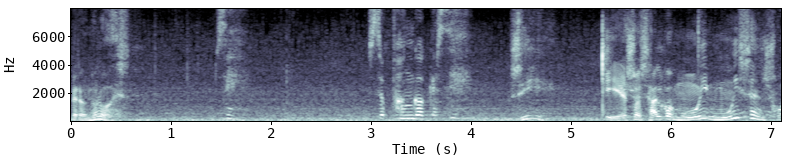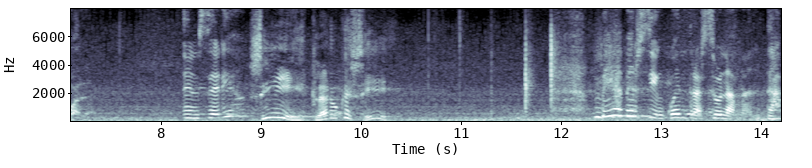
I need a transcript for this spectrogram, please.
pero no lo es. Sí. Supongo que sí. Sí. Y eso es algo muy, muy sensual. ¿En serio? Sí, claro que sí. Ve a ver si encuentras una manta.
